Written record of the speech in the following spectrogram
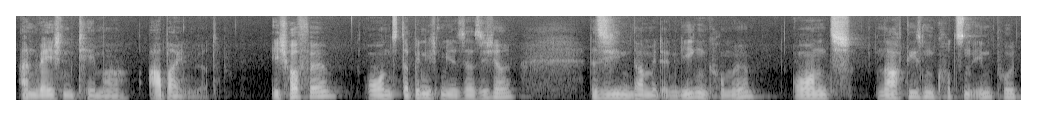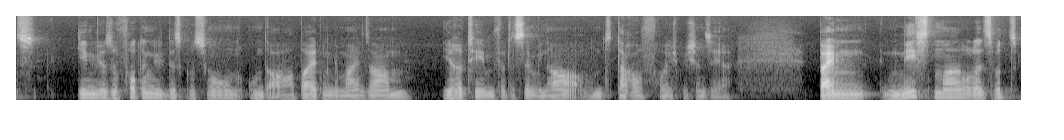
an welchem Thema arbeiten wird. Ich hoffe, und da bin ich mir sehr sicher, dass ich Ihnen damit entgegenkomme. Und nach diesem kurzen Input gehen wir sofort in die Diskussion und erarbeiten gemeinsam Ihre Themen für das Seminar und darauf freue ich mich schon sehr. Beim nächsten Mal oder es wird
